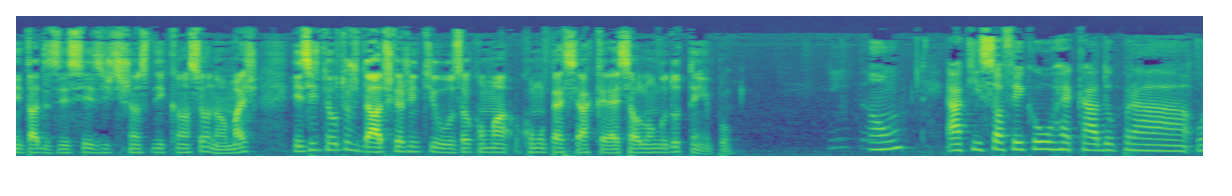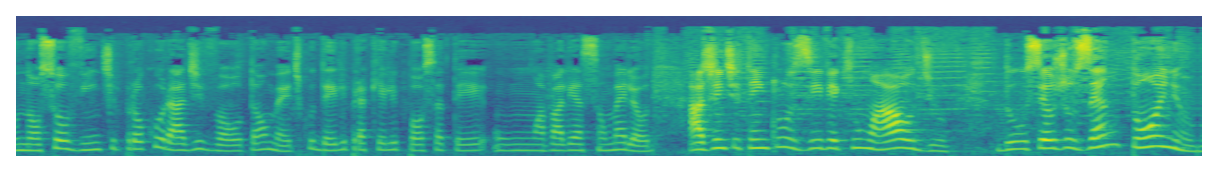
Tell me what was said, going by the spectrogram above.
tentar dizer se existe chance de câncer ou não. Mas existem outros dados que a gente usa como, a, como o PSA cresce ao longo do tempo. Então, aqui só fica o recado para o nosso ouvinte procurar de volta ao médico dele para que ele possa ter uma avaliação melhor. A gente tem inclusive aqui um áudio do seu José Antônio.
